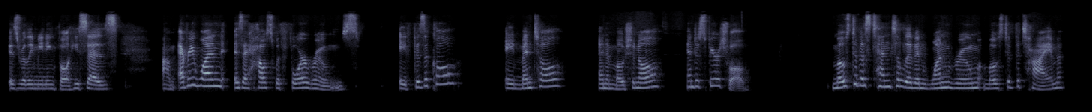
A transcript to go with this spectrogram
is really meaningful. He says, um, Everyone is a house with four rooms a physical, a mental, an emotional, and a spiritual. Most of us tend to live in one room most of the time,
